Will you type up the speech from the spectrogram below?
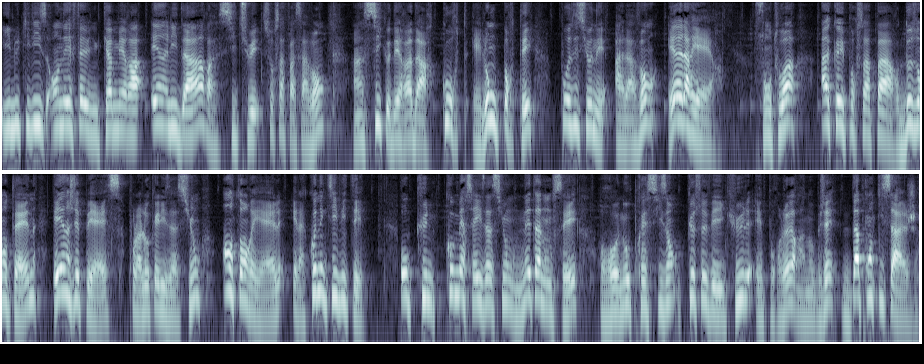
il utilise en effet une caméra et un lidar situés sur sa face avant, ainsi que des radars courtes et longue portée positionnés à l'avant et à l'arrière. Son toit accueille pour sa part deux antennes et un GPS pour la localisation en temps réel et la connectivité. Aucune commercialisation n'est annoncée, Renault précisant que ce véhicule est pour l'heure un objet d'apprentissage.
